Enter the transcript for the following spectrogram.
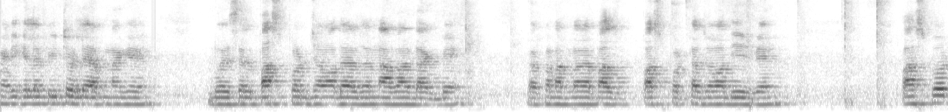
মেডিকেলে ফিট হলে আপনাকে বয়েসেল পাসপোর্ট জমা দেওয়ার জন্য আবার ডাকবে। তখন আপনারা পাসপোর্টটা জমা দিবেন। পাসপোর্ট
